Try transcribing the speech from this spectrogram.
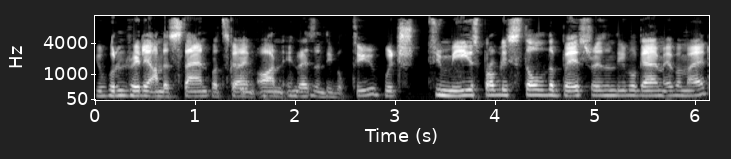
you wouldn't really understand what's going on in Resident Evil Two, which to me is probably still the best Resident Evil game ever made.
